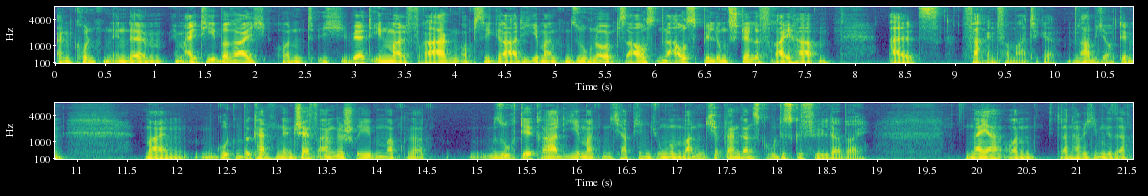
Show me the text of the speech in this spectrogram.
einen Kunden in dem, im IT-Bereich und ich werde ihn mal fragen, ob Sie gerade jemanden suchen oder ob Sie aus, eine Ausbildungsstelle frei haben als Fachinformatiker. Da habe ich auch den, meinen guten Bekannten, den Chef angeschrieben, habe gesagt, such dir gerade jemanden, ich habe hier einen jungen Mann, ich habe da ein ganz gutes Gefühl dabei. Naja, und dann habe ich ihm gesagt,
